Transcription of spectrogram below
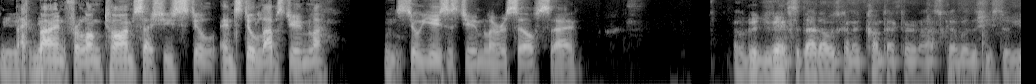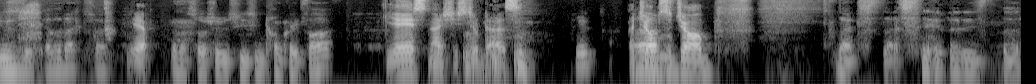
backbone for a long time, so she's still and still loves Joomla, Hmm. still uses Joomla herself. So Oh, good. You've answered that. I was going to contact her and ask her whether she still uses it the other day. So Yep. when I saw she was using Concrete Five, yes, no, she still does. A job's a Um, job. that's that's that is the,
